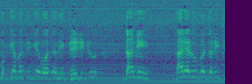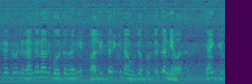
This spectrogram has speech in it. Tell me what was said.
ముఖ్యమంత్రికే పోతుంది క్రెడిట్. దాన్ని కార్యరూపం ధరించినటువంటి రంగనాథ్ పోతుందని వాళ్ళిద్దరికీ నా హృదయపూర్వక ధన్యవాదాలు. థ్యాంక్ యూ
